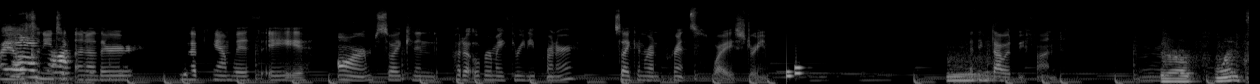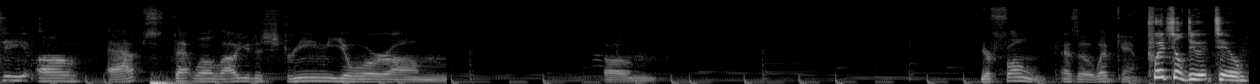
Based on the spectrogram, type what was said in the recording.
I also need to, another webcam with a arm so I can put it over my 3D printer so I can run prints while I stream. I think that would be fun. There are plenty of apps that will allow you to stream your um um your phone as a webcam. Twitch will do it too.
